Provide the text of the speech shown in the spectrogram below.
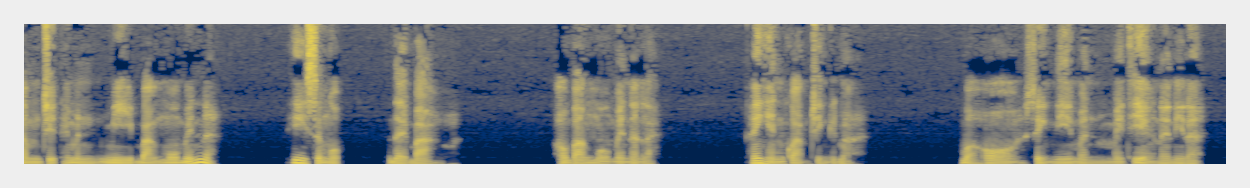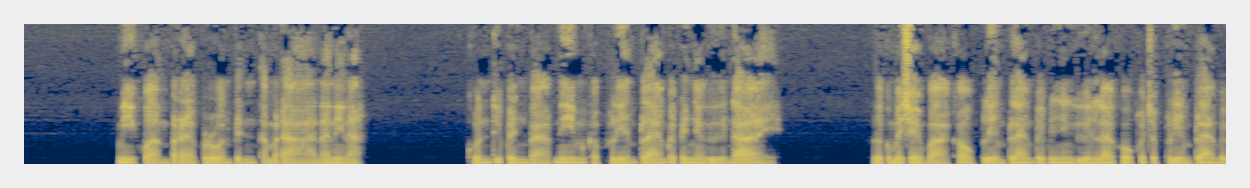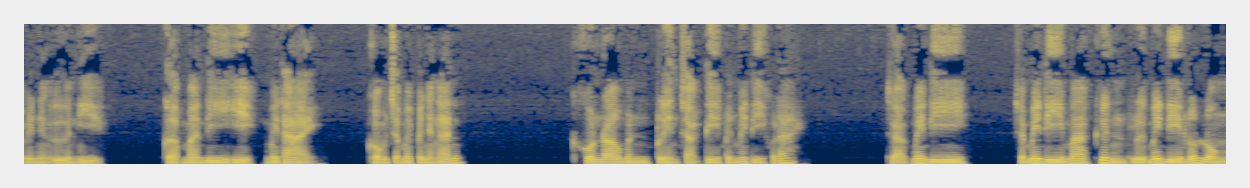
ทำจิตให้มันมีบางโมเมนต์น่ะที่สงบได้บาง เอาบางโมเมนต์นั่นแหละ ให้เห็นความจริงขึ้นมา ว่าอ๋อสิ่งนี้มันไม่เที่ยงนะนี่นะ มีความแปรปรวนเป็นธรรมดานะนี่นะ คนที่เป็นแบบนี้มันก็เปลี่ยนแปลงไปเป็นอย่างอื่นได้ แล้วก็ไม่ใช่ว่าเขาเปลี่ยนแปลงไปเป็นอย่างอื่น แล้วเขาก็จะเปลี่ยนแปลงไปเป็นอย่างอื่นอีก กลับมาดีอีกไม่ได้ ก็มันจะไม่เป็นอย่างนั้น คนเรามันเปลี่ยนจากดีเป็นไม่ดีก็ได้ จากไม่ดีจะไม่ดีมากขึ้นหรือไม่ดีลดลง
